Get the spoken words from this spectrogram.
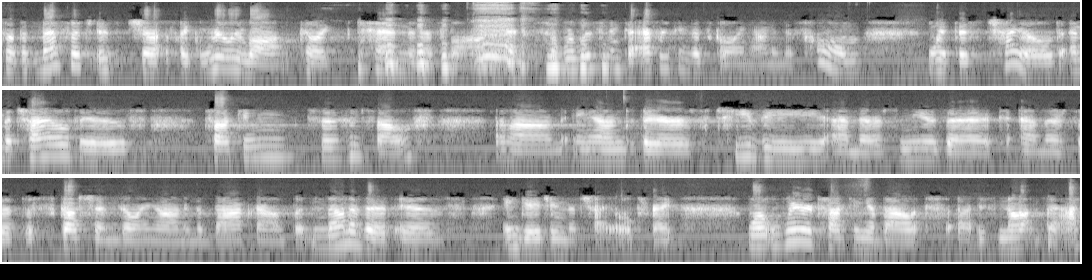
so the message is just like really long, like 10 minutes long. And so we're listening to everything that's going on in this home with this child, and the child is talking to himself. Um, and there's TV and there's music and there's a discussion going on in the background, but none of it is engaging the child, right? What we're talking about uh, is not that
